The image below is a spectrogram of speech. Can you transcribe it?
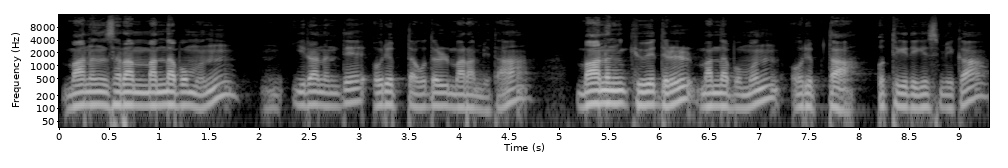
많은 사람 만나보면 음, 일하는데 어렵다고들 말합니다. 많은 교회들 만나보면 어렵다. 어떻게 되겠습니까?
